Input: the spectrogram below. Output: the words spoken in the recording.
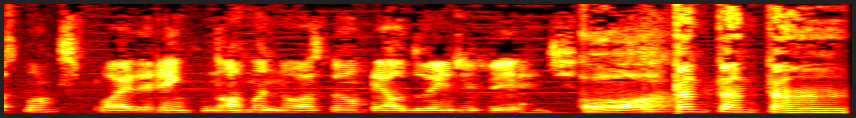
Osborn, spoiler, hein? Norman Osborn é o Duende Verde. Ó, Tan, tan, tan.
